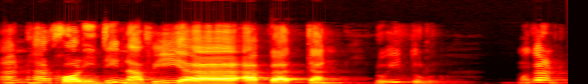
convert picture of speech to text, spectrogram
anhar kholidina fiha abadan. Lu itu loh. Maka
